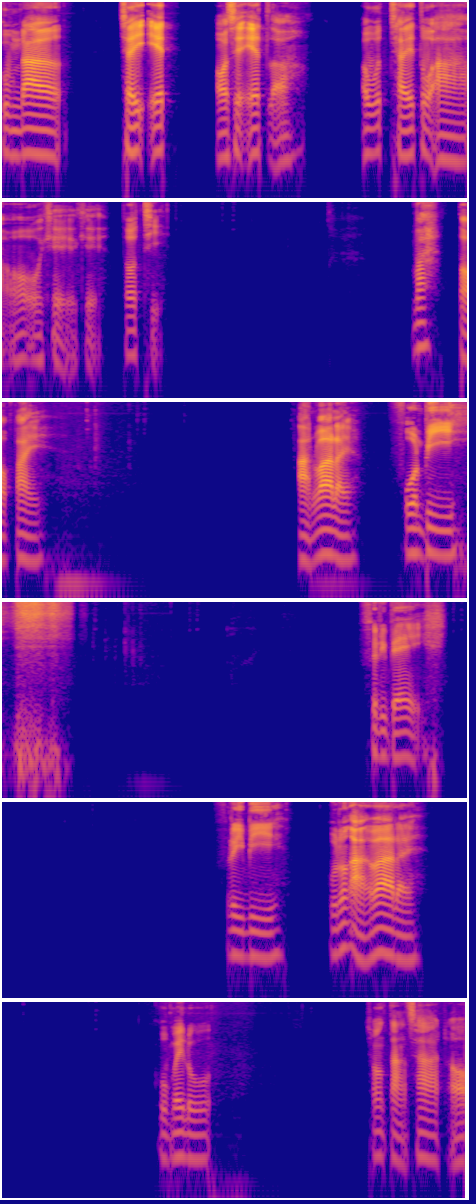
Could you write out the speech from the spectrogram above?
กลุ่มดาวใช้ S อ๋อใช้ S เหรอ อาวุธใช้ตัว R อ๋อโอเค โอเค โทษที มา ต่อไป อ่านว่าอะไรโฟนบีฟรีเบย์ฟรีบีกูต้องอ่านว่าอะไร กูไม่รู้ ช่องต่างชาติ อ๋อ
